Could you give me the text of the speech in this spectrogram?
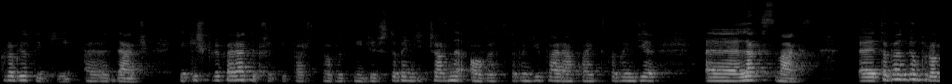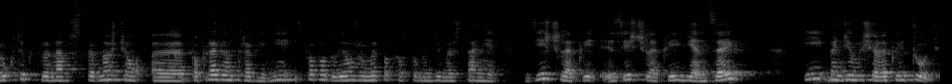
probiotyki e, dać, jakieś preparaty przeciwpasożytnicze, czy to będzie czarny orzech, czy to będzie parafaj, czy to będzie e, Lax Max. E, To będą produkty, które nam z pewnością poprawią trawienie i spowodują, że my po prostu będziemy w stanie zjeść lepiej, zjeść lepiej więcej i będziemy się lepiej czuć.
